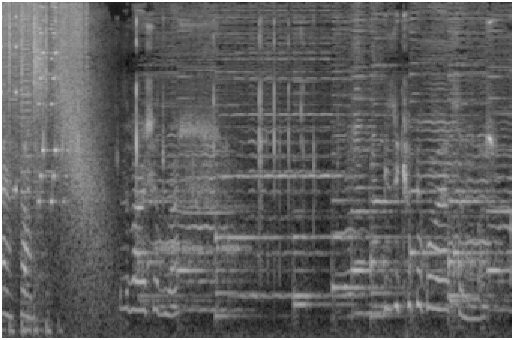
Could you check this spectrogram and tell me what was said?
Heh tamam. Bizi başladılar. Köpek olarak sanıyorlar.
